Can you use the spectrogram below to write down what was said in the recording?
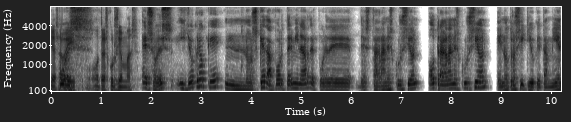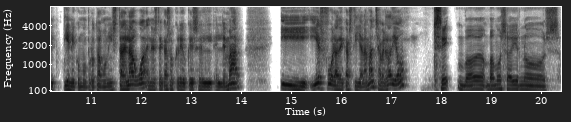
Ya sabéis, pues otra excursión más. Eso es. Y yo creo que nos queda por terminar, después de, esta gran excursión, otra gran excursión en otro sitio que también tiene como protagonista el agua. En este caso creo que es el, de mar. Y, y, es fuera de Castilla-La Mancha, ¿verdad, Diego? Sí, vamos a irnos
